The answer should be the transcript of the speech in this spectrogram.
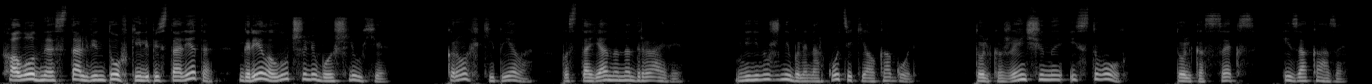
Холодная сталь винтовки или пистолета грела лучше любой шлюхи. Кровь кипела, постоянно на драйве. Мне не нужны были наркотики и алкоголь. Только женщины и ствол. Только секс и заказы.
